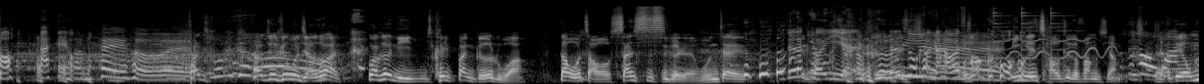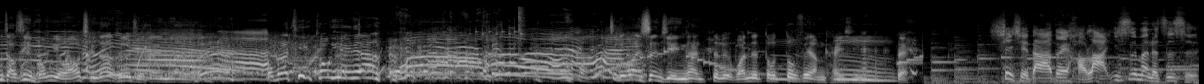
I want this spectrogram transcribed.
好爱，很配合哎。他他就跟我讲说，哎，瓜哥你可以扮格鲁啊，那我找三四十个人，我们在。我觉得可以耶，人数可能还会超过。明年朝这个方向。对，我们找自己朋友，然后请他喝酒在那边。我们来听偷月亮。这个万圣节，你看这个玩的都都非常开心，对。谢谢大家对好辣医师们的支持，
